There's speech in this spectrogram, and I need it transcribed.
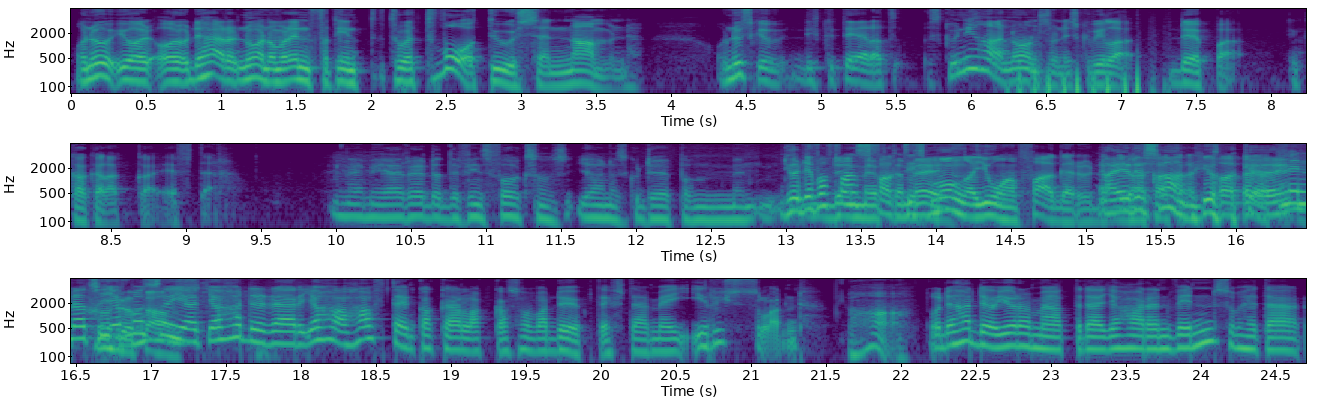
Och nu, gör, och det här, nu har de redan fått in, tror jag, 2000 namn. Och nu ska vi diskutera att, skulle ni ha någon som ni skulle vilja döpa en kackerlacka efter? Nej, men jag är rädd att det finns folk som gärna skulle döpa men Jo, det var, fanns faktiskt mig. många Johan Fagerud. Nej, är det sant? Ja. Okej. Men alltså jag måste säga att jag hade där, jag har haft en kackerlacka som var döpt efter mig i Ryssland. Aha. Och det hade att göra med att där, jag har en vän som heter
